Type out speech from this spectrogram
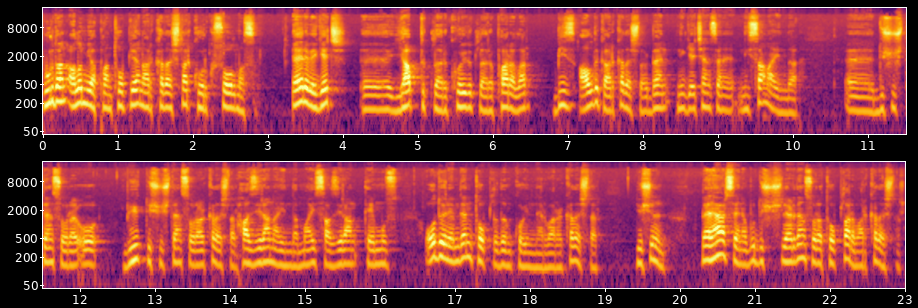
Buradan alım yapan, toplayan arkadaşlar korkusu olmasın. Er ve geç e, yaptıkları, koydukları paralar biz aldık arkadaşlar. Ben geçen sene Nisan ayında e, düşüşten sonra o büyük düşüşten sonra arkadaşlar Haziran ayında Mayıs, Haziran, Temmuz o dönemden topladığım coinler var arkadaşlar. Düşünün ben her sene bu düşüşlerden sonra toplarım arkadaşlar.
